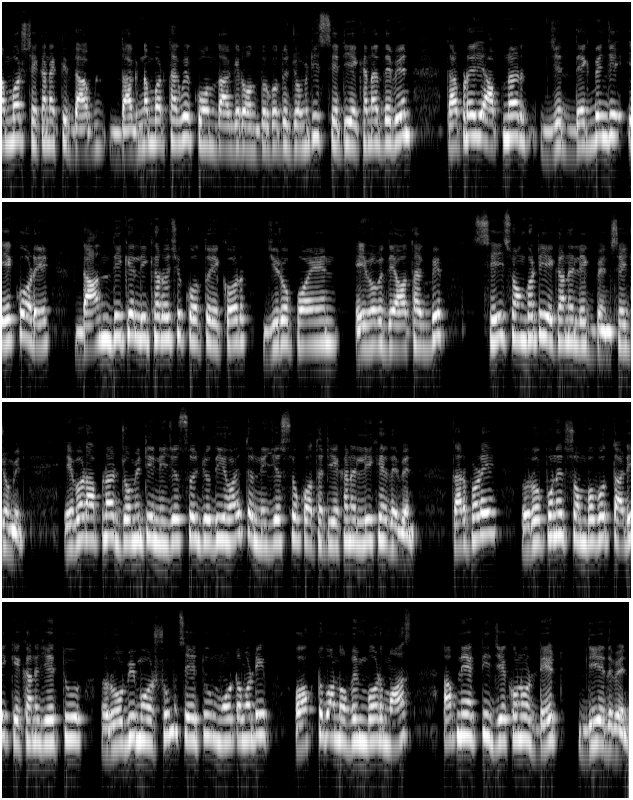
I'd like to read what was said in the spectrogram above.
নাম্বার, সেখানে একটি দাগ দাগ নাম্বার থাকবে, কোন দাগের অন্তর্গত জমিটি সেটি এখানে দেবেন। তারপরে আপনার যে, দেখবেন যে একরে ডান দিকে লেখা রয়েছে কত একর? জিরো পয়েন্ট এইভাবে দেওয়া থাকবে। সেই সংখ্যাটি এখানে লিখবেন, সেই জমির। এবার আপনার জমিটি নিজস্ব যদি হয়, তো নিজস্ব কথাটি এখানে লিখে দেবেন। তারপরে রোপণের সম্ভব তারিখ, এখানে যেহেতু রবি মরশুম, সেহেতু মোটামুটি অক্টোবর, নভেম্বর মাস, আপনি একটি যে কোনো ডেট দিয়ে দেবেন।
